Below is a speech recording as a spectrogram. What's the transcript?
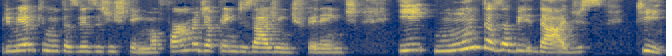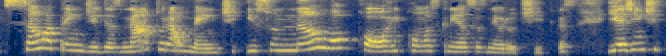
Primeiro que muitas vezes a gente tem uma forma de aprendizagem diferente e muitas habilidades que são aprendidas naturalmente, isso não ocorre com as crianças neurotípicas, e a gente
